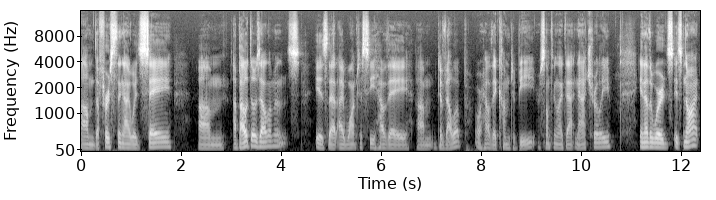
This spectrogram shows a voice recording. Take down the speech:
um, the first thing I would say um, about those elements is that I want to see how they um, develop or how they come to be or something like that naturally. In other words, it's not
